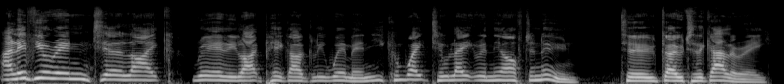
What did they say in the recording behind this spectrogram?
And if you're into like really like pig ugly women, you can wait till later in the afternoon to go to the gallery.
